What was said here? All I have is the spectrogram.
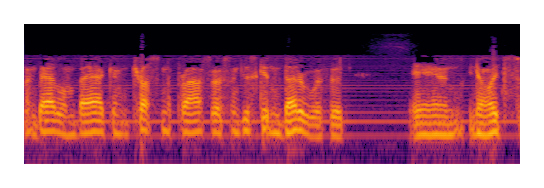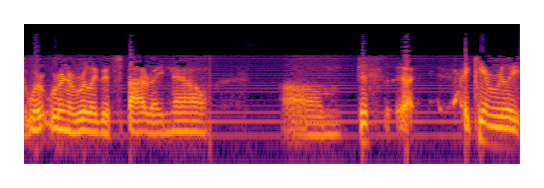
and battling back and trusting the process and just getting better with it. And you know, it's we're we're in a really good spot right now. Um, just uh, I can't really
